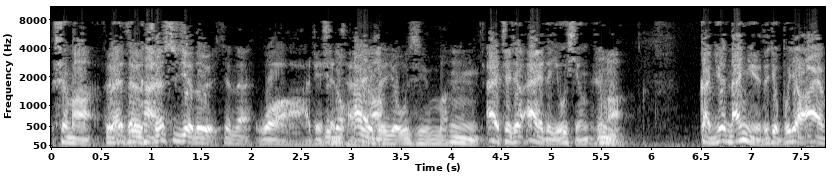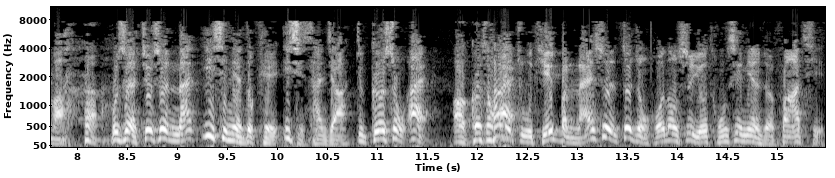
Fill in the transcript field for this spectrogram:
是吗？对，全，世界都有现在哇，这这身材啊种爱的游行嘛。嗯，爱这叫爱的游行是吗？感觉男女的就不叫爱吗？不是，就是男异性恋都可以一起参加，就歌颂爱。哦歌颂爱它的主题本来是这种活动是由同性恋者发起，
